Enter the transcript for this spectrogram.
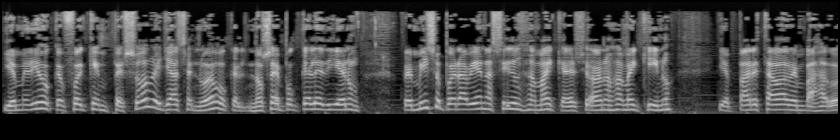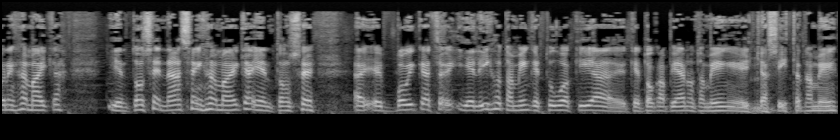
y él me dijo que fue que empezó de jazz el nuevo, que no sé por qué le dieron permiso, pero había nacido en Jamaica, es ciudadano jamaiquino, y el padre estaba de embajador en Jamaica, y entonces nace en Jamaica, y entonces eh, eh, Bobby Carcassé, y el hijo también que estuvo aquí, eh, que toca piano también, eh, jazzista también,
